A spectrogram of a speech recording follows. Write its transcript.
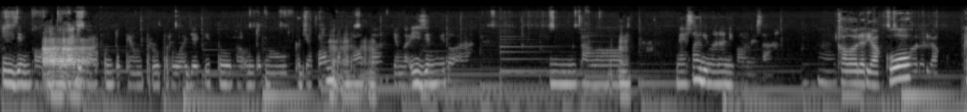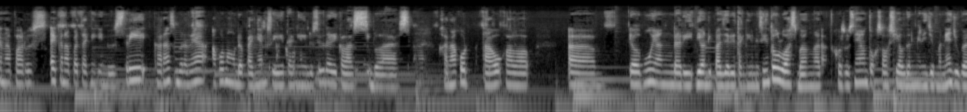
izin kalau Ah. itu kalau untuk yang perlu-perlu aja gitu kalau untuk mau kerja kelompok Mm, atau apa ya nggak izin gitu lah hmm, kalau Mm. Nesa gimana nih kalau Kalau dari aku, kenapa harus eh kenapa teknik industri? Karena sebenarnya aku emang udah pengen sih teknik industri dari kelas 11. Karena aku tahu kalau um, ilmu yang dari yang dipelajari teknik industri itu luas banget, khususnya untuk sosial dan manajemennya juga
